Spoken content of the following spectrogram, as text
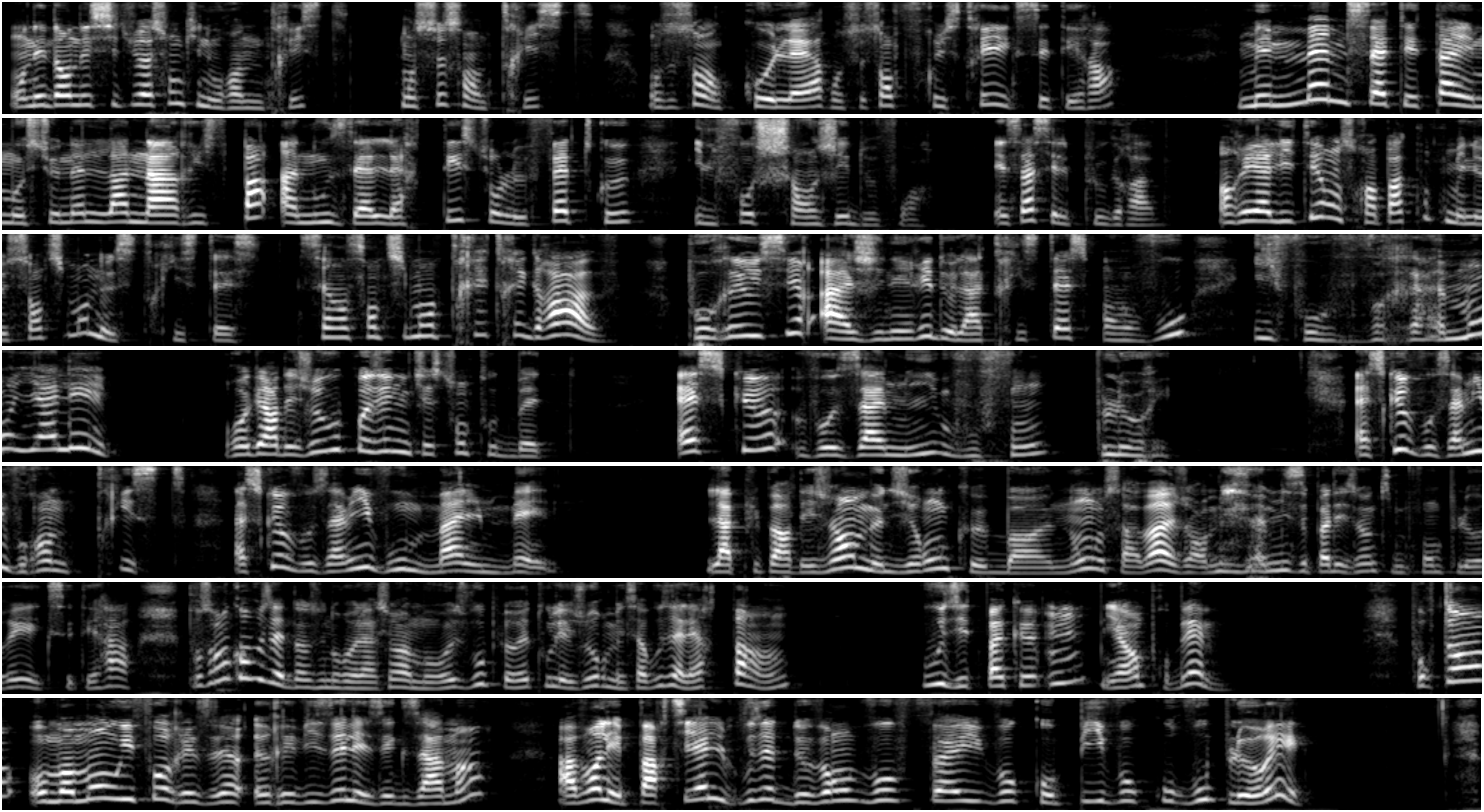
On est dans des situations qui nous rendent tristes. On se sent triste, on se sent en colère, on se sent frustré, etc. Mais même cet état émotionnel-là n'arrive pas à nous alerter sur le fait qu'il faut changer de voie. Et ça, c'est le plus grave. En réalité, on ne se rend pas compte, mais le sentiment de tristesse, c'est un sentiment très très grave. Pour réussir à générer de la tristesse en vous, il faut vraiment y aller. Regardez, je vais vous poser une question toute bête. Est-ce que vos amis vous font pleurer? Est-ce que vos amis vous rendent triste? Est-ce que vos amis vous malmènent? La plupart des gens me diront que bah non, ça va, genre mes amis, c'est pas des gens qui me font pleurer, etc. Pourtant, quand vous êtes dans une relation amoureuse, vous pleurez tous les jours, mais ça vous alerte pas, hein. Vous dites pas que, hum, il y a un problème. Pourtant, au moment où il faut réviser les examens, avant les partiels, vous êtes devant vos feuilles, vos copies, vos cours, vous pleurez.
